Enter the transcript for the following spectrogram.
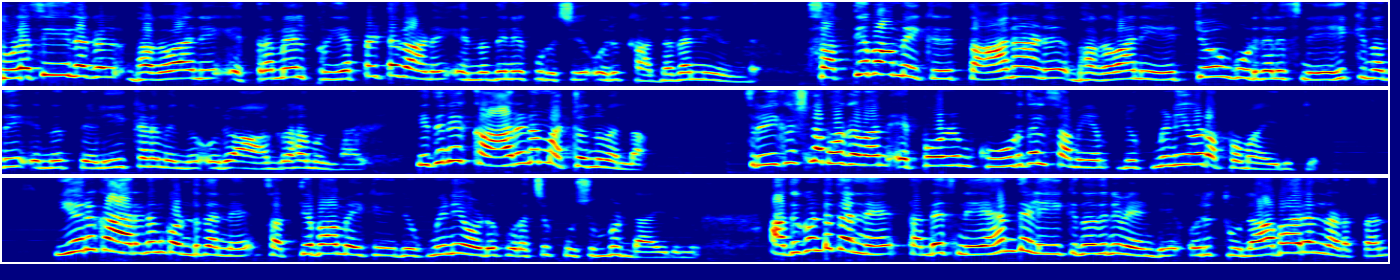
തുളസി ഇലകൾ ഭഗവാന് എത്രമേൽ പ്രിയപ്പെട്ടതാണ് എന്നതിനെ കുറിച്ച് ഒരു കഥ തന്നെയുണ്ട്. സത്യഭാമയ്ക്ക് താനാണ് ഭഗവാനെ ഏറ്റവും കൂടുതൽ സ്നേഹിക്കുന്നത് എന്ന് തെളിയിക്കണമെന്ന് ഒരു ആഗ്രഹമുണ്ടായി. ഇതിന് കാരണം മറ്റൊന്നുമല്ല. ശ്രീകൃഷ്ണ ഭഗവാൻ എപ്പോഴും കൂടുതൽ സമയം രുക്മിണിയോടൊപ്പമായിരിക്കും. ഈ ഒരു കാരണം കൊണ്ട് തന്നെ സത്യഭാമയ്ക്ക് രുക്മിണിയോട് കുറച്ച് കുശുമ്പുണ്ടായിരുന്നു. അതുകൊണ്ട് തന്നെ തന്റെ സ്നേഹം തെളിയിക്കുന്നതിന് വേണ്ടി ഒരു തുലാഭാരം നടത്താൻ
